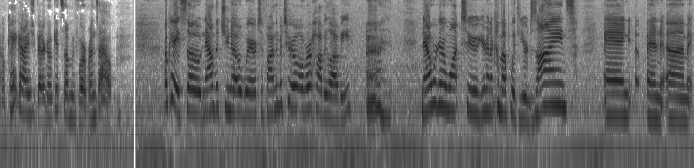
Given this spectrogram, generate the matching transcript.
Okay guys, you better go get some before it runs out. Okay, so now that you know where to find the material over at Hobby Lobby, now we're gonna want to, you're gonna come up with your designs, and and um,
